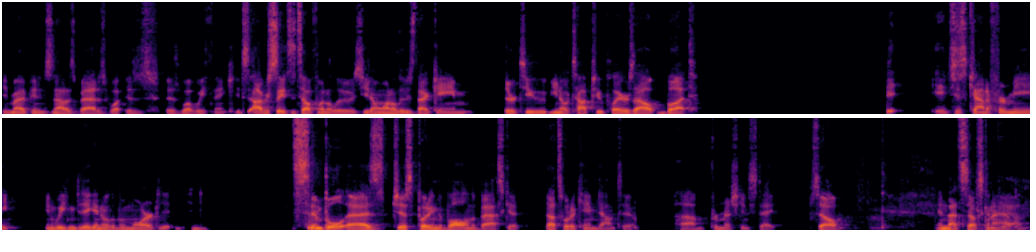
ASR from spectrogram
in my opinion, it's not as bad as what is is what we think. It's obviously it's a tough one to lose. You don't want to lose that game. They're two, you know, top two players out, but it it's just kind of for me, and we can dig in a little bit more. Simple as just putting the ball in the basket. That's what it came down to um, for Michigan State. So, and that stuff's going to happen. Yeah.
